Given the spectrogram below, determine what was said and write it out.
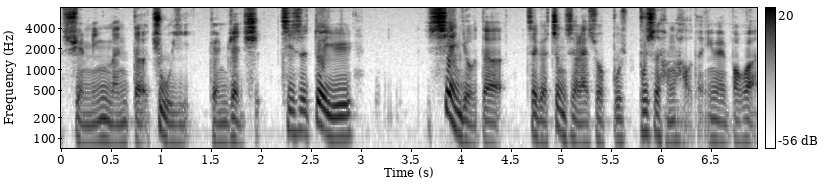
选民们的注意跟认识。其实对于现有的。这个政治来说不不是很好的，因为包括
